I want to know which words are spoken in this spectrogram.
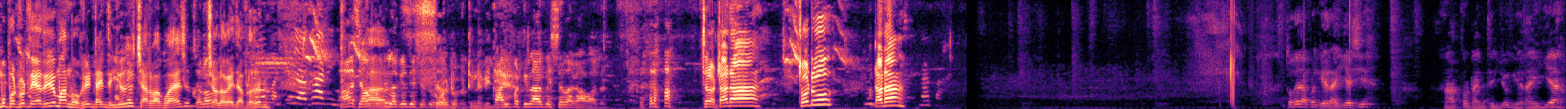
હું. ફટફટ તૈયાર થઈ જાઉં. મારા નોકરીનો ટાઈમ થઈ ગયો છે. ચાર વાગવા આવ્યા છે. ચલો. ગાઈ આપણે છે ને. હા સેવ પટ્ટી લગાવી દેશે તો. સેવ પટ્ટી લગાવી દે. કાળી પટ્ટી લાવે પૈસા લગાવવા ચલો ટાટા. છોટું ટાટા. તો ભાઈ આપણે ઘેર આવી ગયા છીએ. રાતનો ટાઈમ થઈ ગયો. ઘેર આવી ગયા.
